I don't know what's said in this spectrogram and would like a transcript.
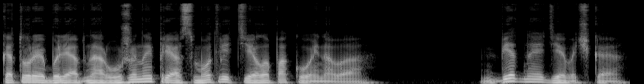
которые были обнаружены при осмотре тела покойного. Бедная девочка.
